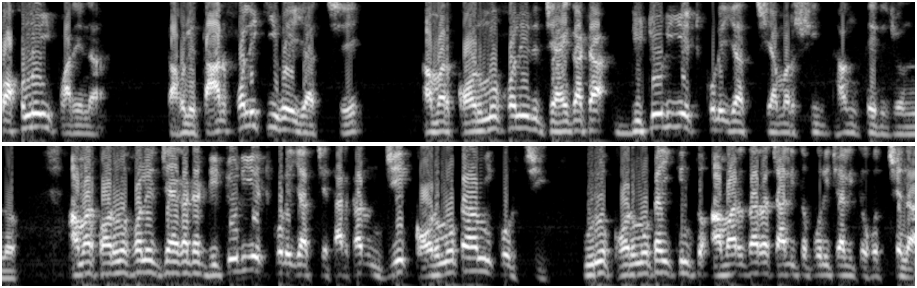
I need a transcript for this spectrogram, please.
কখনোই পারে না। তাহলে তার ফলে কি হয়ে যাচ্ছে? আমার কর্মফলের জায়গাটা ডিটোরিয়েট করে যাচ্ছে আমার সিদ্ধান্তের জন্য। আমার কর্মফলের জায়গাটা ডিটোরিয়েট করে যাচ্ছে, তার কারণ যে কর্মটা আমি করছি পুরো কর্মটাই কিন্তু আমার দ্বারা চালিত, পরিচালিত হচ্ছে না।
